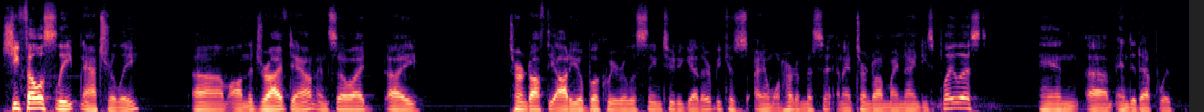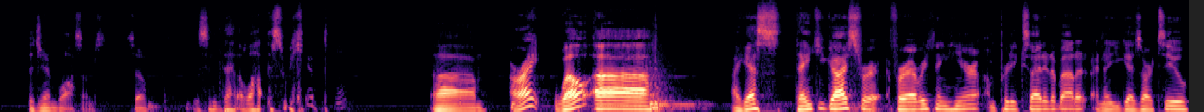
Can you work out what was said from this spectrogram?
She fell asleep naturally um, on the drive down, and so I I turned off the audiobook we were listening to together because I didn't want her to miss it, and I turned on my '90s playlist and um, ended up with the Gin Blossoms. So listened to that a lot this weekend. Um, all right. Well, uh, I guess thank you guys for for everything here. I'm pretty excited about it. I know you guys are too.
